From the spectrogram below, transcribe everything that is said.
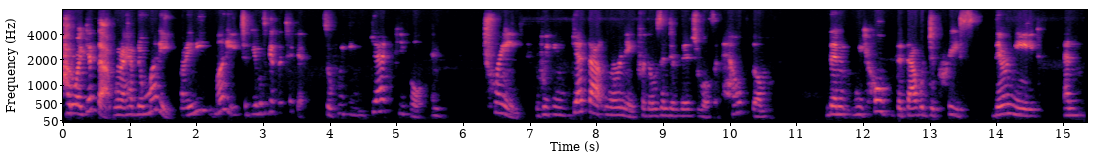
how do I get that when I have no money? But I need money to be able to get the ticket. So if we can get people and trained, if we can get that learning for those individuals and help them, then we hope that that would decrease their need and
